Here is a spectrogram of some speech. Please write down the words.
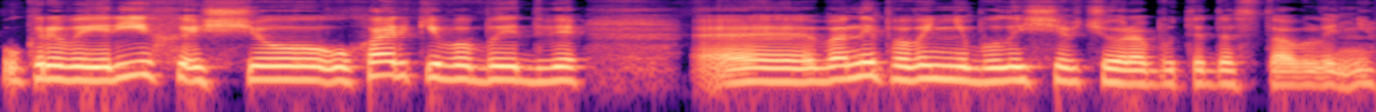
у Кривий Ріг, що у Харків обидві, вони повинні були ще вчора бути доставлені.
